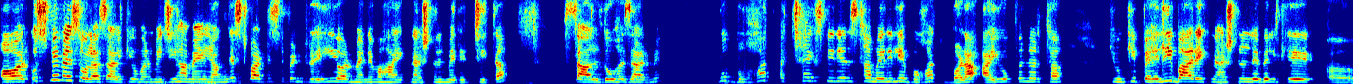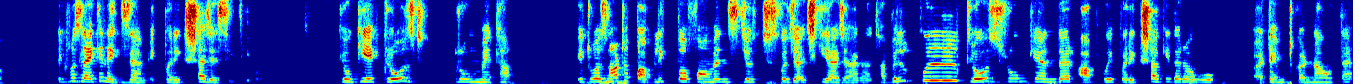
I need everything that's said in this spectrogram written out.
और उसमें मैं 16 साल की उम्र में जी हाँ मैं यंगेस्ट पार्टिसिपेंट रही और मैंने वहाँ एक नेशनल मेरिट जीता साल 2000 में। वो बहुत अच्छा एक्सपीरियंस था मेरे लिए बहुत बड़ा आई ओपनर था। क्योंकि पहली बार एक नेशनल लेवल के it was like an exam एक परीक्षा जैसी थी वो। क्योंकि एक क्लोज रूम में था। It was not a public performance जो, जिसको जज किया जा रहा था। बिल्कुल क्लोज रूम के अंदर आपको एक परीक्षा की तरह वो अटेम्प्ट करना होता है।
